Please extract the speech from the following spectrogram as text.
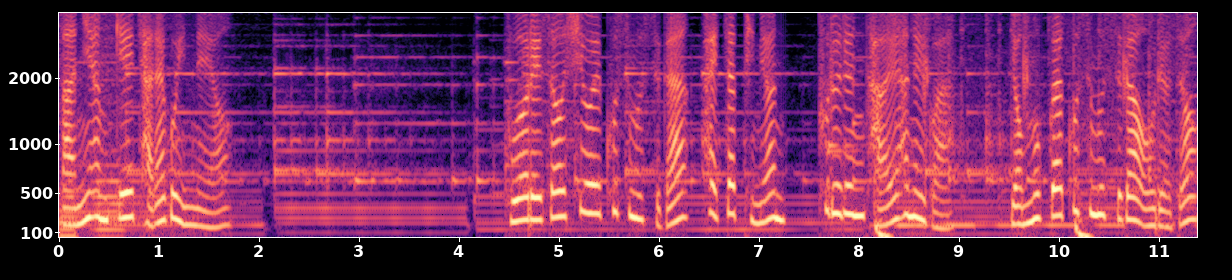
많이 함께 자라고 있네요. 9월에서 10월 코스모스가 활짝 피면 푸르른 가을 하늘과 연못과 코스모스가 어우러져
